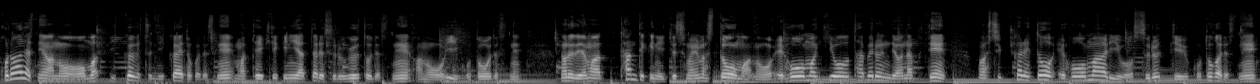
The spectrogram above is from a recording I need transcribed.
これはですね、あのまあ、1ヶ月に1回とかですね、まあ、定期的にやったりするとですね、あのいいことをですね、なので、まあ、端的に言ってしまいますと、まあ、あの恵方巻きを食べるんではなくて、まあ、しっかりと恵方回りをするっていうことがですね、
